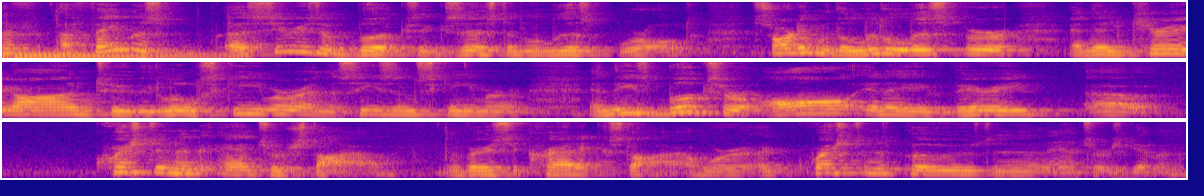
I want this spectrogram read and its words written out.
A famous a series of books exist in the Lisp world, starting with the Little Lisper and then carrying on to the Little Schemer and the Seasoned Schemer. And these books are all in a very uh, question and answer style, a very Socratic style, where a question is posed and an answer is given.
